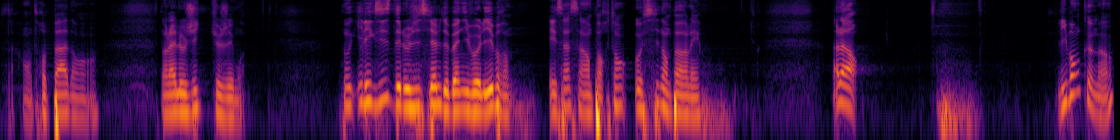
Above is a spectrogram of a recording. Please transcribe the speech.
Ça ne rentre pas dans, la logique que j'ai moi. Donc, il existe des logiciels de bas niveau libre, et ça, c'est important aussi d'en parler. Alors, Libre en commun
